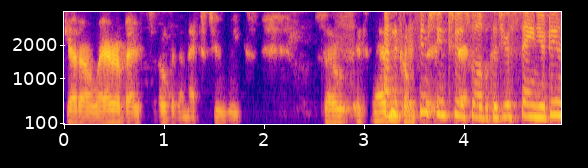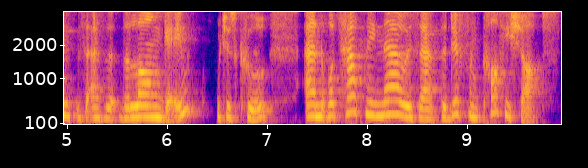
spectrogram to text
get our whereabouts over the next two weeks. So it's and it's, it's, interesting too as well because you're saying you're doing this as the, the long game, which is cool. And what's happening now is that the different coffee shops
